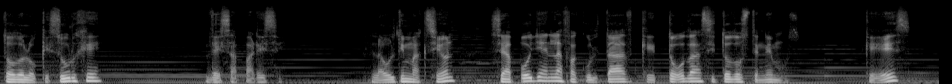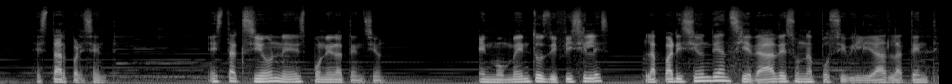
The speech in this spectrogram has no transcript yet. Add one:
todo lo que surge desaparece. La última acción se apoya en la facultad que todas y todos tenemos, que es estar presente. Esta acción es poner atención. En momentos difíciles, la aparición de ansiedad es una posibilidad latente,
